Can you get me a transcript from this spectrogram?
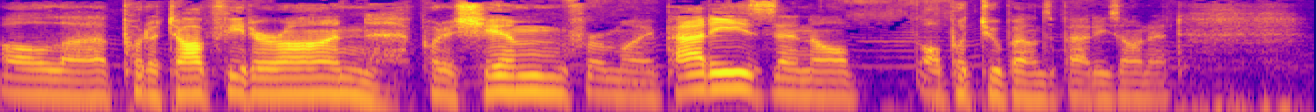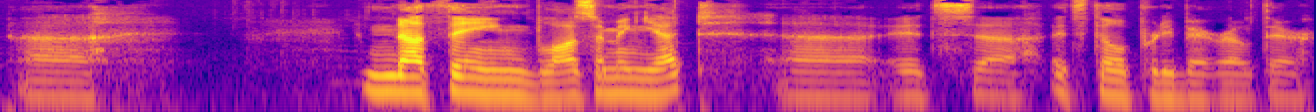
I'll uh, put a top feeder on, put a shim for my patties, and I'll I'll put two pounds of patties on it. Uh, nothing blossoming yet. Uh, it's uh, it's still pretty bare out there.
